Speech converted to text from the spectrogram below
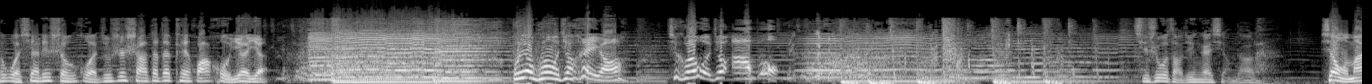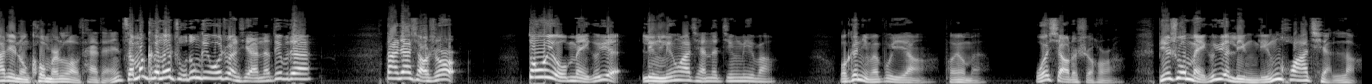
牛，我现的生活就是沙滩的开花红叶叶。不要管我叫海洋，请管我叫阿宝。其实我早就应该想到了，像我妈这种抠门的老太太，你怎么可能主动给我转钱呢？对不对？大家小时候都有每个月领零花钱的经历吧？我跟你们不一样，朋友们，我小的时候啊，别说每个月领零花钱了，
